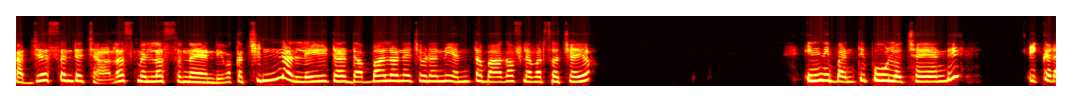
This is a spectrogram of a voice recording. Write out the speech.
కట్ చేస్తుంటే చాలా స్మెల్ వస్తున్నాయండి. ఒక చిన్న లీటర్ డబ్బాలోనే చూడండి ఎంత బాగా ఫ్లవర్స్ వచ్చాయో. ఇన్ని బంతి పువ్వులు వచ్చాయండి. ఇక్కడ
